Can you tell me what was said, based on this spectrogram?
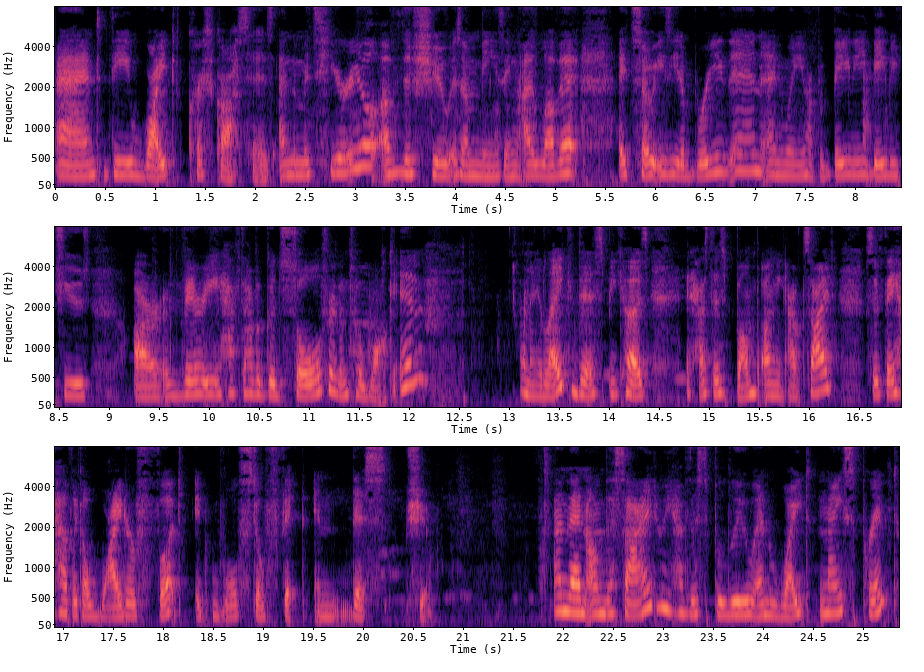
and the white crisscrosses and the material of this shoe is amazing i love it it's so easy to breathe in and when you have a baby baby shoes are very have to have a good sole for them to walk in and I like this because it has this bump on the outside. So if they have like a wider foot, it will still fit in this shoe. And then on the side, we have this blue and white nice print.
